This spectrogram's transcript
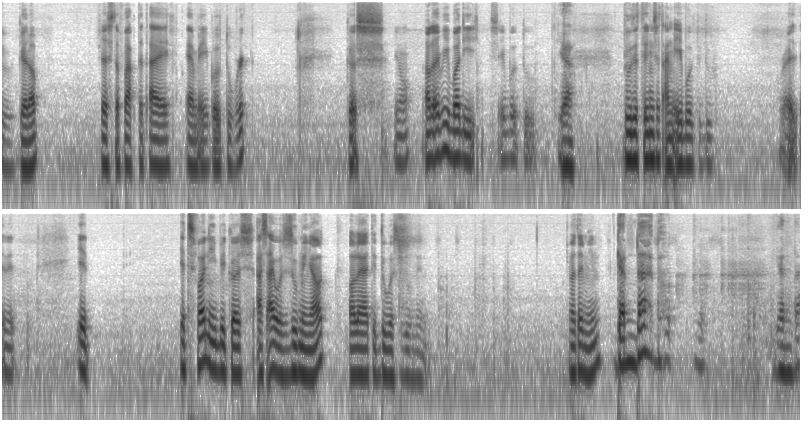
to get up. Just the fact that I am able to work. Because, you know, not everybody is able to Yeah. do the things that I'm able to do. Right? And it it it's funny because as I was zooming out, all I had to do was zoom in. You know what I mean? Ganda, no? Ganda,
